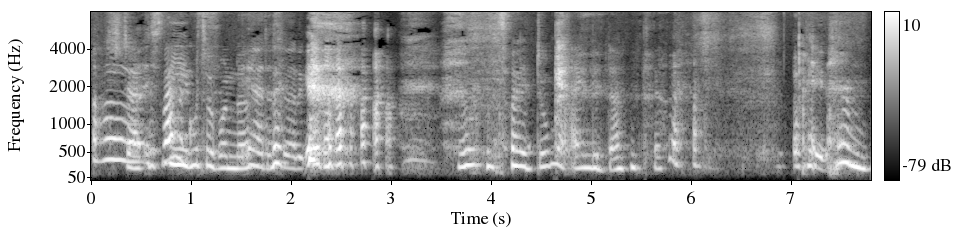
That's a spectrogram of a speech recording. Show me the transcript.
Oh, Stark. ich Das war eine gute Runde. Ja, das war Zwei dumme Eingedanke. Okay.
